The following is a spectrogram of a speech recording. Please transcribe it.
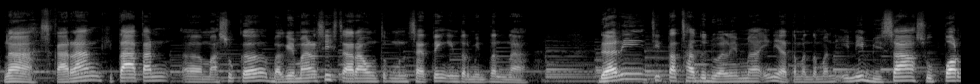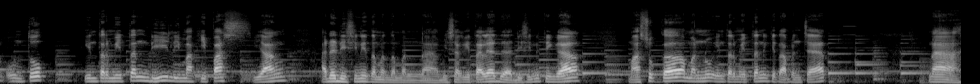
Nah, sekarang kita akan e, masuk ke bagaimana sih cara untuk men-setting intermittent. Nah, dari Citat 125 ini ya teman-teman, ini bisa support untuk intermittent di 5 kipas yang ada di sini teman-teman. Nah, bisa kita lihat ya di sini tinggal masuk ke menu intermittent kita pencet. Nah,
